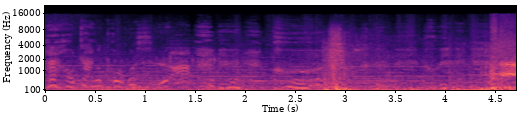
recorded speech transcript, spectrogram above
还好沾了口红屎啊！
